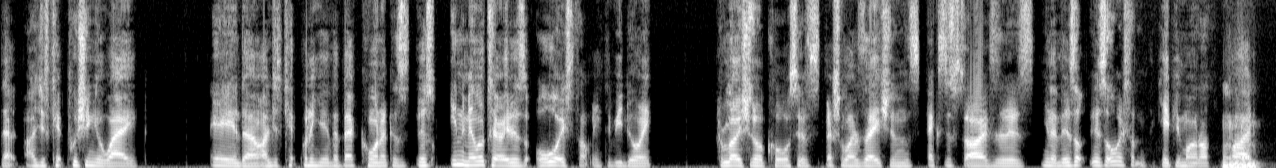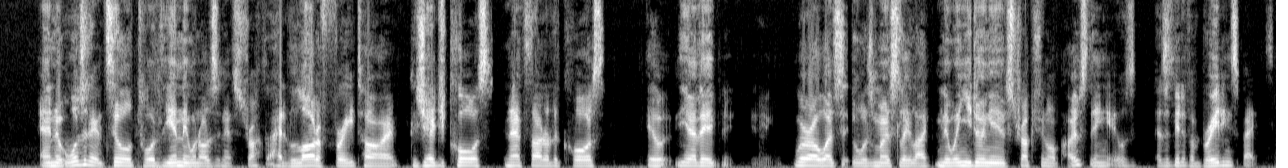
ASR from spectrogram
that I just kept pushing away, and uh, I just kept putting it in the back corner because there's in the military there's always something to be doing, promotional courses, specializations, exercises. You know, there's there's always something to keep your mind occupied. Mhm. And it wasn't until towards the end there when I was an instructor, I had a lot of free time because you had your course, and outside of the course, it, you know, they, where I was, it was mostly like, you know, when you're doing an instructional posting, it was as a bit of a breathing space.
